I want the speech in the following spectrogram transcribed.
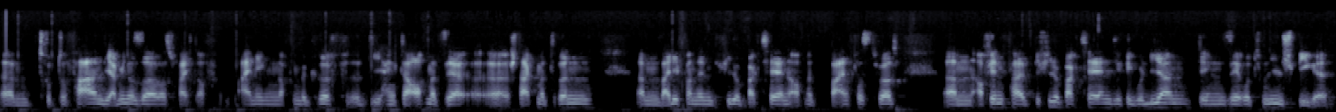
ähm, Tryptophan, die Aminosäure ist vielleicht auch einigen noch ein Begriff, die hängt da auch mit sehr äh, stark mit drin, ähm, weil die von den Bifidobakterien auch mit beeinflusst wird. Ähm, auf jeden Fall Bifidobakterien, die regulieren den Serotoninspiegel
